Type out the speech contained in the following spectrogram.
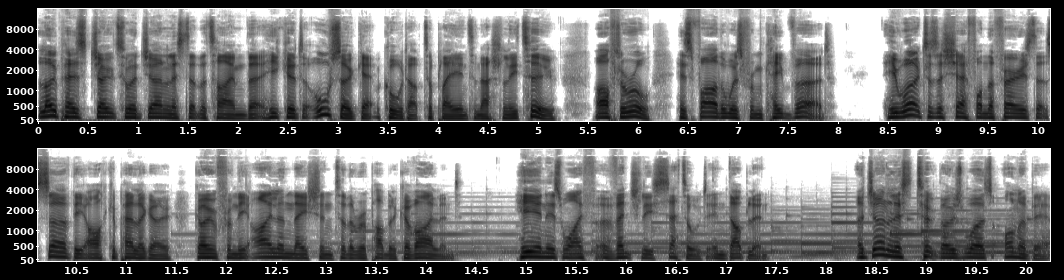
Lopez joked to a journalist at the time that he could also get called up to play internationally too. After all, his father was from Cape Verde. He worked as a chef on the ferries that served the archipelago, going from the island nation to the Republic of Ireland. He and his wife eventually settled in Dublin. A journalist took those words on a bit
